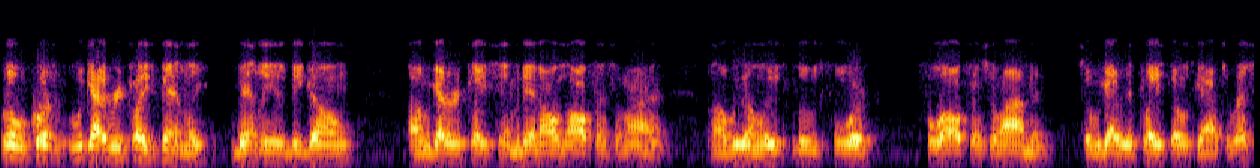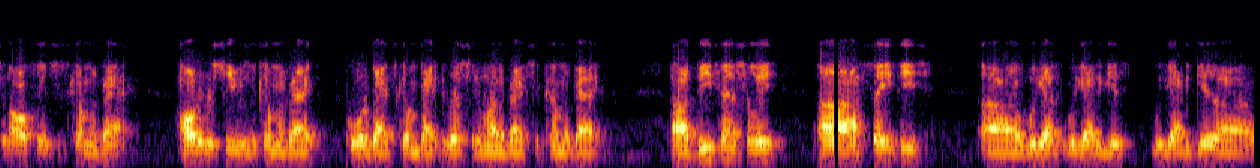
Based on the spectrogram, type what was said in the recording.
Well, of course, we got to replace Bentley. Bentley will be gone. Uh, we got to replace him, and then on the offensive line, uh, we're going to lose four four offensive linemen, so we got to replace those guys. The rest of the offense is coming back. All the receivers are coming back. Quarterbacks coming back. The rest of the running backs are coming back. Uh, defensively, uh, safeties, uh, we got we got to get we got to get uh,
